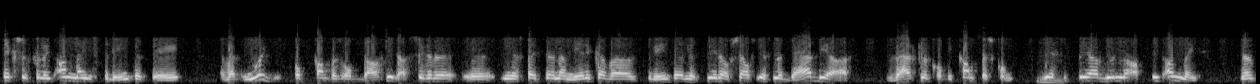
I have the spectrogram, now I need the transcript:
ek sou vir aanlyn studente te hê wat nooit op kampus opdaag nie. Daar sekere uh, universiteite in Amerika waar studente in die tweede of selfs eers in die derde jaar werklik op die kampus kom. Die eerste twee jaar doen hulle absoluut aanlyn. Nou,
